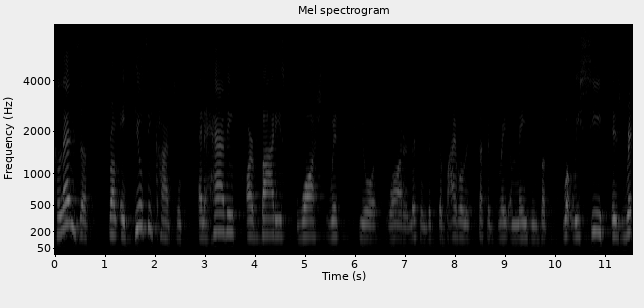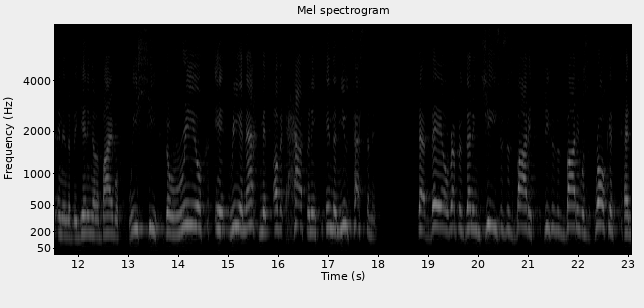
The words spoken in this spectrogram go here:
cleanse us from a guilty conscience and having our bodies washed with pure water. Listen, the, the Bible is such a great, amazing book what we see is written in the beginning of the Bible. We see the real reenactment of it happening in the New Testament. That veil representing Jesus' body. Jesus' body was broken. And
